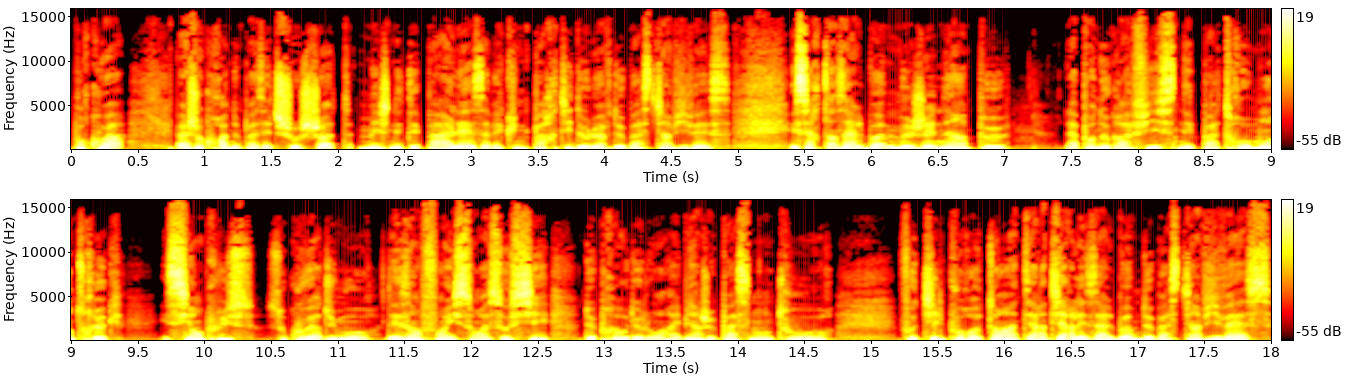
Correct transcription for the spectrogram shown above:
Pourquoi? Bah, Je crois ne pas être chauchotte, mais je n'étais pas à l'aise avec une partie de l'œuvre de Bastien Vives. Et certains albums me gênaient un peu. La pornographie, ce n'est pas trop mon truc. Et si en plus, sous couvert d'humour, des enfants y sont associés, de près ou de loin, eh bien je passe mon tour. Faut-il pour autant interdire les albums de Bastien Vives?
